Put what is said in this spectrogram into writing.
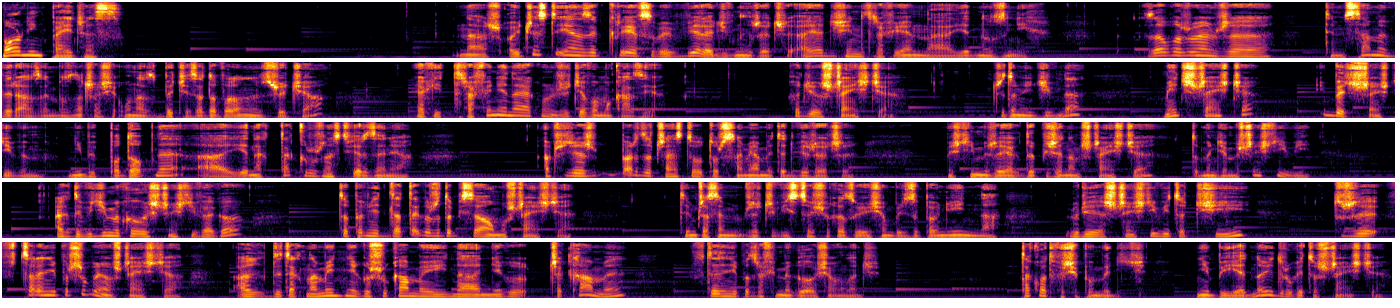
Morning Pages. Nasz ojczysty język kryje w sobie wiele dziwnych rzeczy, a ja dzisiaj natrafiłem na jedną z nich. Zauważyłem, że tym samym wyrazem oznacza się u nas bycie zadowolonym z życia, jak i trafienie na jakąś życiową okazję. Chodzi o szczęście. Czy to nie dziwne? Mieć szczęście i być szczęśliwym. Niby podobne, a jednak tak różne stwierdzenia. A przecież bardzo często utożsamiamy te dwie rzeczy. Myślimy, że jak dopisze nam szczęście, to będziemy szczęśliwi. A gdy widzimy kogoś szczęśliwego, to pewnie dlatego, że dopisało mu szczęście. Tymczasem rzeczywistość okazuje się być zupełnie inna. Ludzie szczęśliwi to ci, którzy wcale nie potrzebują szczęścia, a gdy tak namiętnie go szukamy i na niego czekamy, wtedy nie potrafimy go osiągnąć. Tak łatwo się pomylić. Niby jedno i drugie to szczęście.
